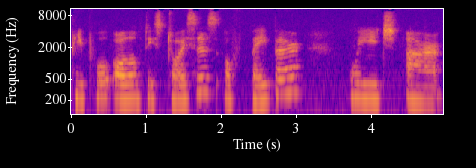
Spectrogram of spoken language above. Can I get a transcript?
people all of these choices of paper which are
